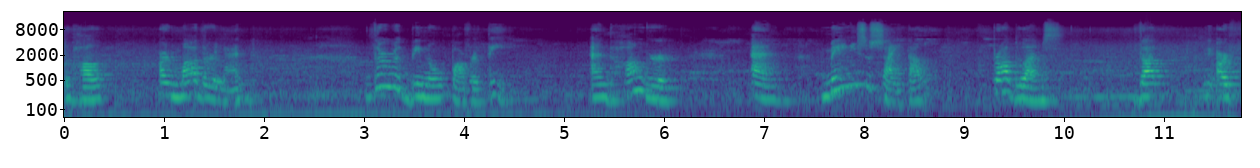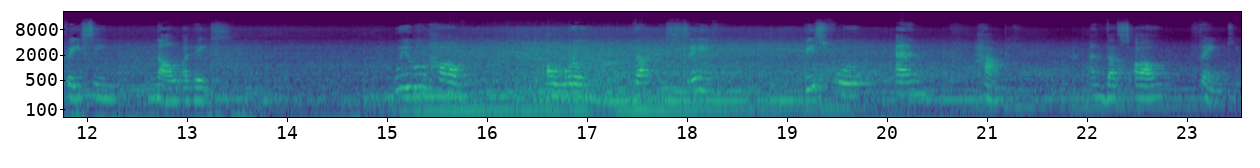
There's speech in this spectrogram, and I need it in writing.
to help our motherland, there would be no poverty and hunger and many societal problems that we are facing nowadays. We will have a world that is safe, peaceful, and happy. And that's all. Thank you.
